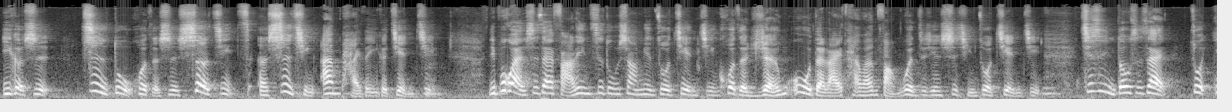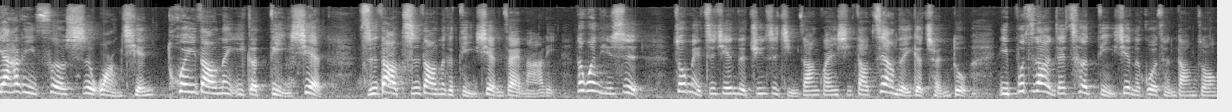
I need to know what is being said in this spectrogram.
一个是制度或者是设计呃事情安排的一个渐进。你不管是在法令制度上面做渐进，或者人物的来台湾访问这件事情做渐进，其实你都是在做压力测试，往前推到那一个底线，直到知道那个底线在哪里。那问题是。中美之间的军事紧张关系到这样的一个程度，你不知道你在测底线的过程当中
